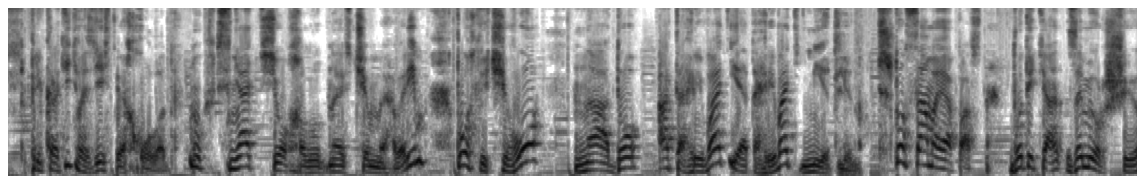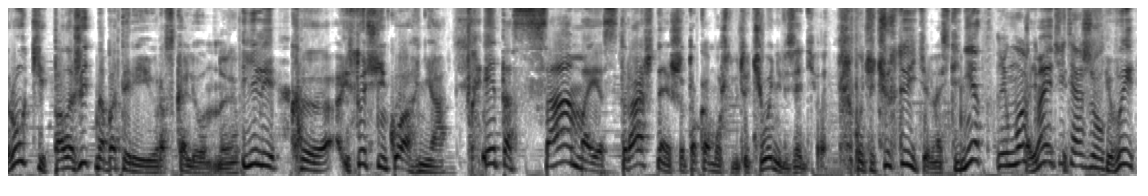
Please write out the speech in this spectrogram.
– прекратить воздействие холода. Ну, снять все холодное, с чем мы говорим, после чего надо отогревать и отогревать медленно. Что самое опасное? Вот эти замерзшие руки положить на батарею раскаленную или к источнику огня. Это самое страшное, что только может быть. Чего нельзя делать. Потому чувствительности нет. И может понимаете? получить ожог. И вы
